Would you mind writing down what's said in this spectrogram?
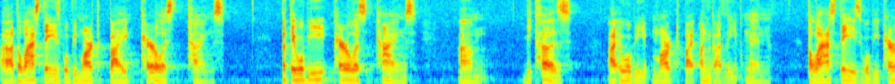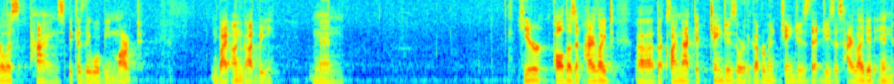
uh, the last days will be marked by perilous times. But they will be perilous times um, because uh, it will be marked by ungodly men. The last days will be perilous times because they will be marked by ungodly men. Here, Paul doesn't highlight uh, the climactic changes or the government changes that Jesus highlighted in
